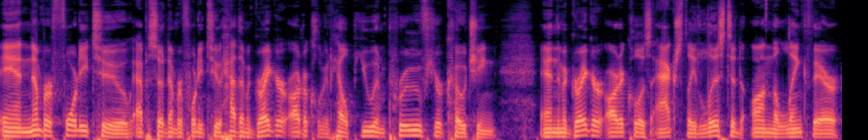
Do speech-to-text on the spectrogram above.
And number 42, episode number 42, how the McGregor article can help you improve your coaching. And the McGregor article is actually listed on the link there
